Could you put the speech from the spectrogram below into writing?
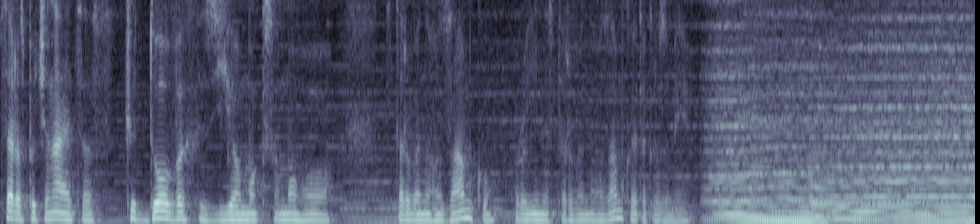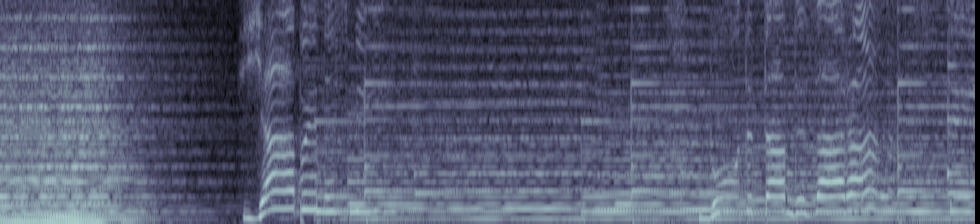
Все розпочинається з чудових зйомок самого старовинного замку, руїни старовинного замку, я так розумію. Я би не смів бути там, де зараз ти,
